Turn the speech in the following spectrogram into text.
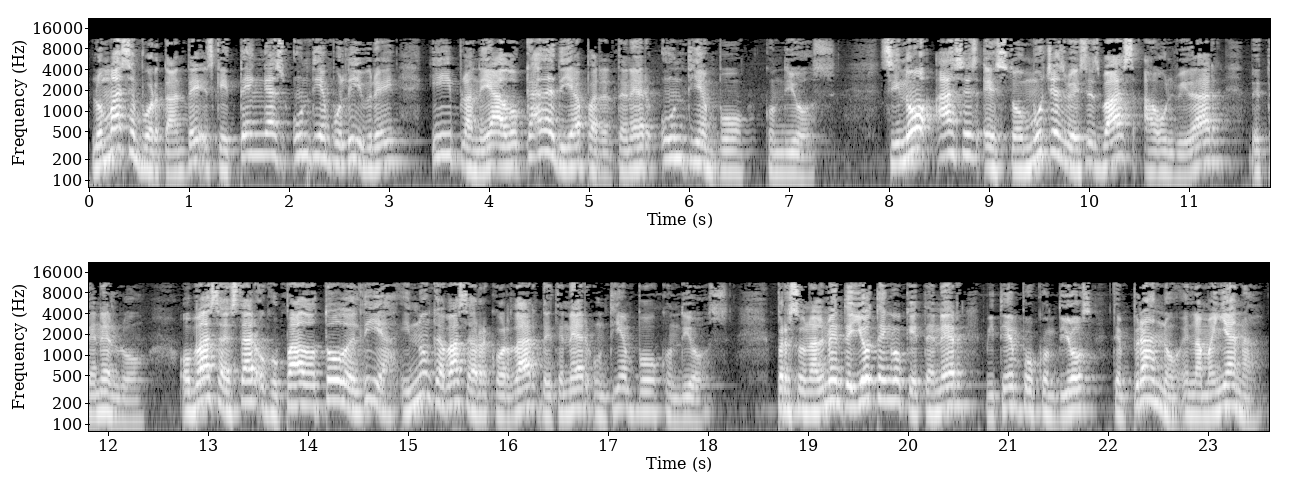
Lo más importante es que tengas un tiempo libre y planeado cada día para tener un tiempo con Dios. Si no haces esto, muchas veces vas a olvidar de tenerlo o vas a estar ocupado todo el día y nunca vas a recordar de tener un tiempo con Dios. Personalmente yo tengo que tener mi tiempo con Dios temprano en la mañana.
